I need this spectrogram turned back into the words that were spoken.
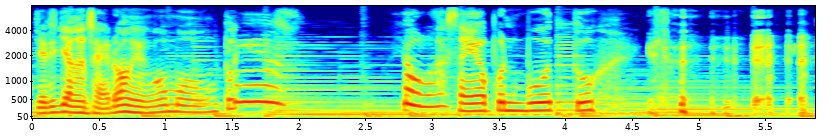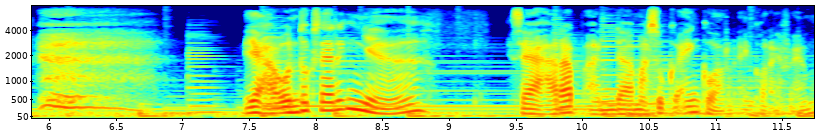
Jadi jangan saya doang yang ngomong, please. Ya Allah, saya pun butuh. ya, untuk sharingnya, saya harap Anda masuk ke Anchor, Anchor FM,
